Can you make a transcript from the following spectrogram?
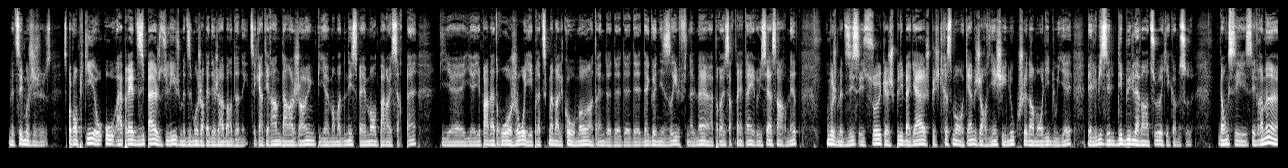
mais tu sais, moi, c'est pas compliqué. après dix pages du livre, je me dis, moi, j'aurais déjà abandonné. Tu sais, quand il rentre dans le jungle, puis à un moment donné, il se fait mordre par un serpent, puis euh, il, pendant trois jours, il est pratiquement dans le coma, en train d'agoniser. De, finalement, après un certain temps, il réussit à s'en remettre. Moi, je me dis, c'est sûr que je plie bagage, puis je crisse mon camp, puis je reviens chez nous, coucher dans mon lit douillet. Ben lui, c'est le début de l'aventure qui est comme ça. Donc, c'est vraiment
